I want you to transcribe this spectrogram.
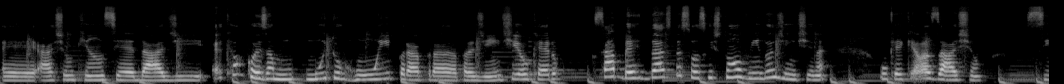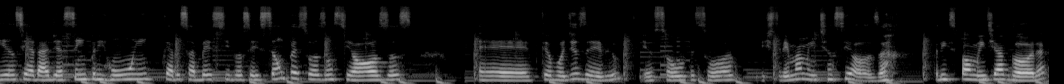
é, acham que a ansiedade é, é uma coisa muito ruim para a gente. E eu quero saber das pessoas que estão ouvindo a gente, né? O que, que elas acham. Se a ansiedade é sempre ruim, quero saber se vocês são pessoas ansiosas. É, porque eu vou dizer, viu? Eu sou uma pessoa extremamente ansiosa, principalmente agora,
